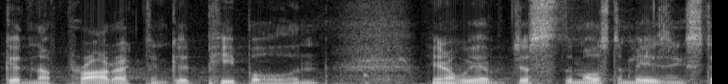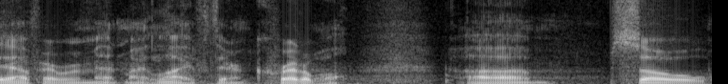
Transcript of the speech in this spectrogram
good enough product and good people, and you know, we have just the most amazing staff I ever met in my life. They're incredible. Um, so,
